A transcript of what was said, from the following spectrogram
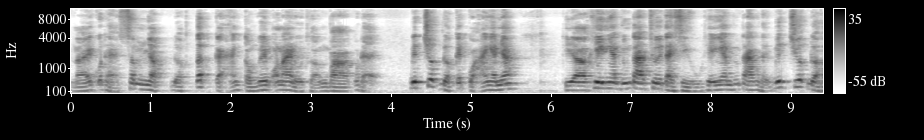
đấy có thể xâm nhập được tất cả anh cổng game online đổi thưởng và có thể biết trước được kết quả anh em nhé. Thì uh, khi anh em chúng ta chơi tài xỉu thì anh em chúng ta có thể biết trước được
